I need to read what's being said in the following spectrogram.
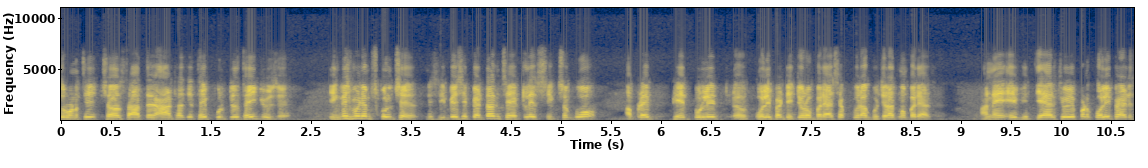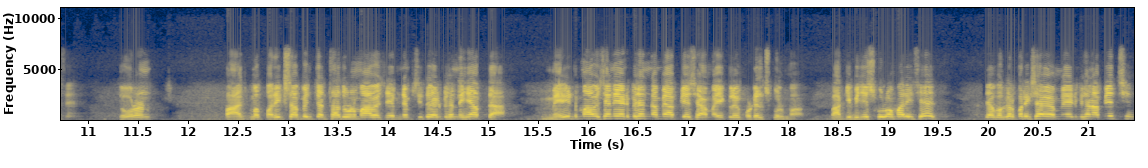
ધોરણથી છ, સાત, આઠ હજી થઈ ફૂલફિલ થઈ ગયું છે. ઇંગ્લિશ મીડિયમ સ્કૂલ છે સીબીએસસી પેટર્ન છે, એટલે શિક્ષકો આપણે ફેથફુલી ક્વોલિફાઈડ ટીચરો ભર્યા છે, પૂરા ગુજરાતમાં ભર્યા છે. અને એ વિદ્યાર્થીઓ પણ ક્વોલિફાઈડ છે. ધોરણ પાંચમાં પરીક્ષા આપીને છઠ્ઠા ધોરણમાં આવે છે, એમને સીધું એડમિશન નહીં આપતા. મેરિટમાં આવે છે અને એડમિશન અમે આપીએ છીએ આમાં એકલો મોડેલ સ્કૂલમાં બાકી બીજી સ્કૂલો અમારી છે જ. ત્યાં વગર પરીક્ષા અમે એડમિશન આપીએ જ છીએ.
